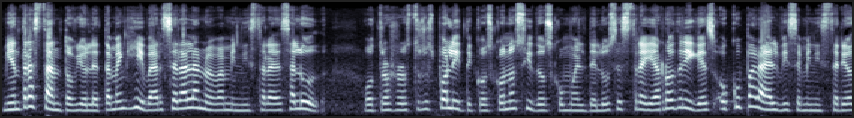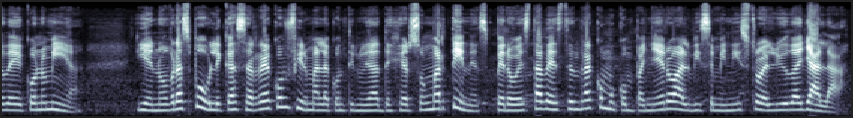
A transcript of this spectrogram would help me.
Mientras tanto, Violeta Mengíbar será la nueva ministra de Salud. Otros rostros políticos conocidos como el de Luz Estrella Rodríguez ocupará el viceministerio de Economía. Y en Obras Públicas se reconfirma la continuidad de Gerson Martínez, pero esta vez tendrá como compañero al viceministro Eliud Ayala.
